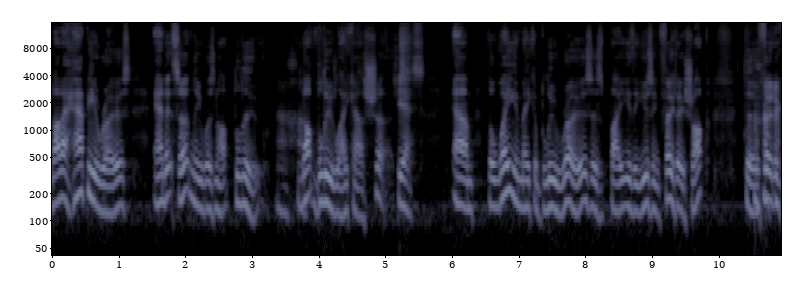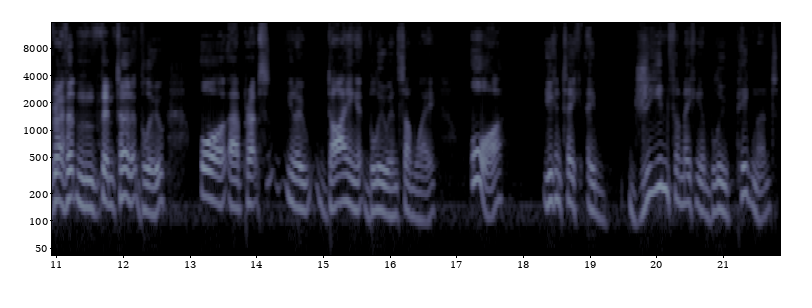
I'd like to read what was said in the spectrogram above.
not a happy rose, and it certainly was not blue. Not blue like our shirts. Yes. Um, the way you make a blue rose is by either using Photoshop to photograph it and then turn it blue, or uh, perhaps you know dyeing it blue in some way, or you can take a gene for making a blue pigment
